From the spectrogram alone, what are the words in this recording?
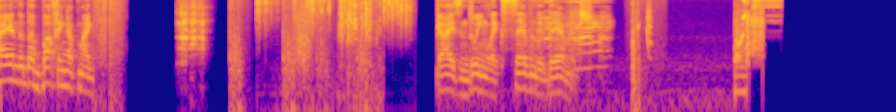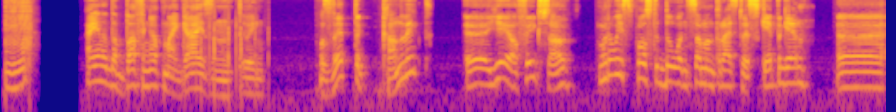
I ended up buffing up my guys and doing like 70 damage. I ended up buffing up my guys and doing... Was that the convict? Uh, yeah, I think so. What are we supposed to do when someone tries to escape again? Uh,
